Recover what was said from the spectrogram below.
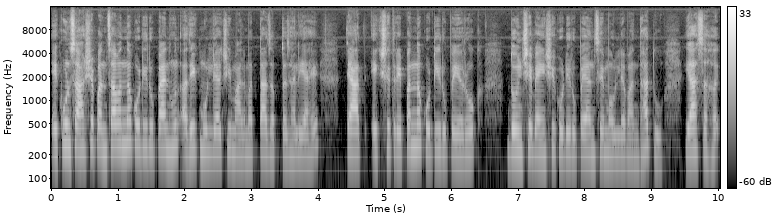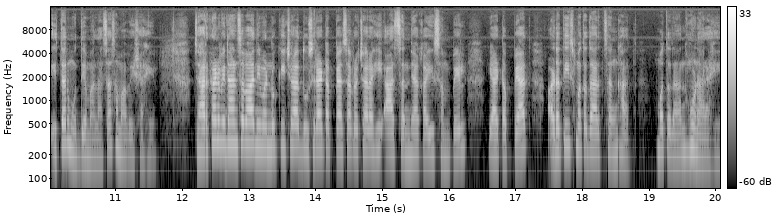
एकूण सहाशे पंचावन्न कोटी रुपयांहून अधिक मूल्याची मालमत्ता जप्त झाली आहे. त्यात एकशे त्रेपन्न कोटी रुपये रोख दोनशे ब्याऐंशी कोटी रुपयांचे मौल्यवान धातू यासह इतर मुद्देमालाचा समावेश आहे. झारखंड विधानसभा निवडणुकीच्या दुसऱ्या टप्प्याचा प्रचारही आज संध्याकाळी संपेल. या टप्प्यात अडतीस मतदारसंघात मतदान होणार आहे.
